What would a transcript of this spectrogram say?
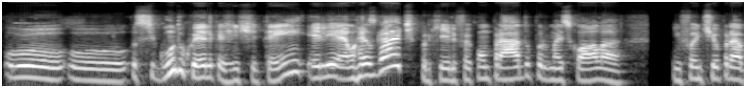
O, o, o segundo coelho que a gente tem, ele é um resgate, porque ele foi comprado por uma escola infantil para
